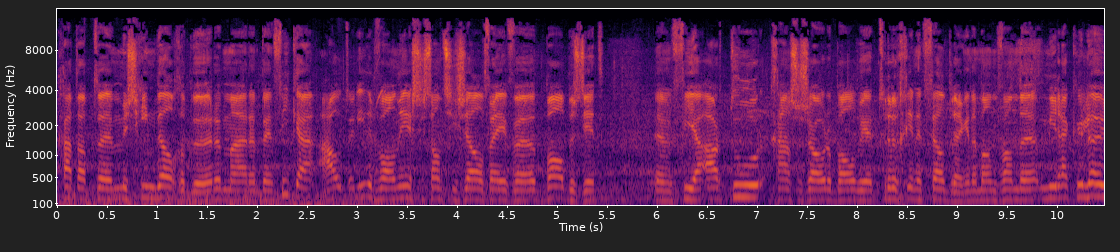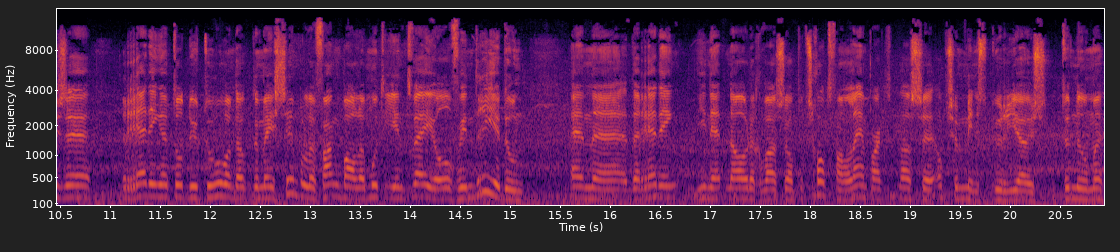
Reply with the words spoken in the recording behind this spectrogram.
gaat dat uh, misschien wel gebeuren. Maar Benfica houdt in ieder geval in eerste instantie zelf even balbezit. En via Arthur gaan ze zo de bal weer terug in het veld brengen. De man van de miraculeuze reddingen tot nu toe. Want ook de meest simpele vangballen moet hij in tweeën of in drieën doen. En uh, de redding die net nodig was op het schot van Lampard was uh, op zijn minst curieus te noemen.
